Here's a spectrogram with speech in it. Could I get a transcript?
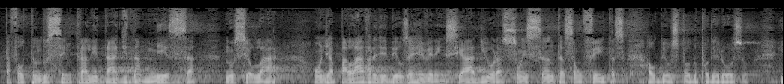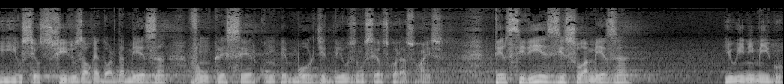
Está faltando centralidade na mesa, no seu lar, onde a palavra de Deus é reverenciada e orações santas são feitas ao Deus Todo-Poderoso. E os seus filhos ao redor da mesa vão crescer com o temor de Deus nos seus corações. Terceirize sua mesa e o inimigo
